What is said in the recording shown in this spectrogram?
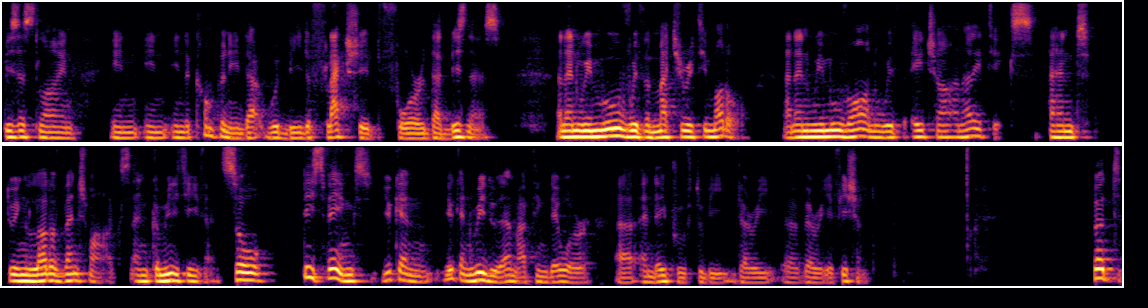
business line in, in, in the company that would be the flagship for that business. And then we move with the maturity model. And then we move on with HR analytics and doing a lot of benchmarks and community events. So these things you can you can redo them. I think they were uh, and they proved to be very uh, very efficient. But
